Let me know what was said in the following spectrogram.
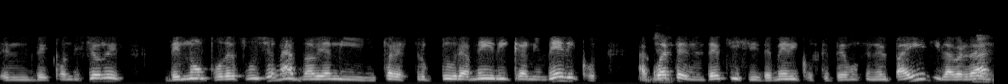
en de condiciones de no poder funcionar, no había ni infraestructura médica ni médicos. Acuérdate del déficit de médicos que tenemos en el país y la verdad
